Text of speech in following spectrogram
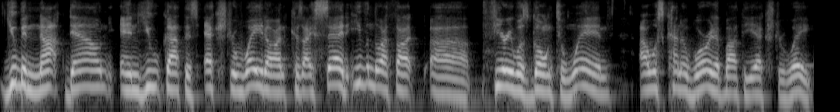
you've been knocked down and you got this extra weight on. Because I said, even though I thought uh, Fury was going to win, I was kind of worried about the extra weight,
